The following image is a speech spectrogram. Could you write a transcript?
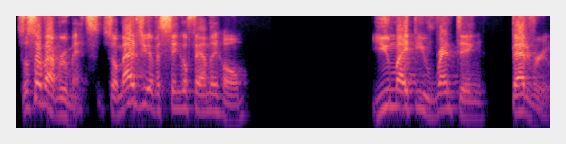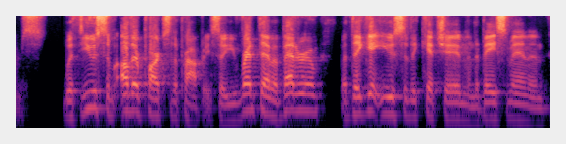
So let's talk about roommates. So imagine you have a single family home. You might be renting bedrooms with use of other parts of the property. So you rent them a bedroom, but they get use of the kitchen and the basement and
